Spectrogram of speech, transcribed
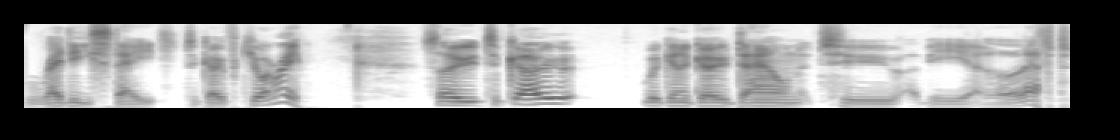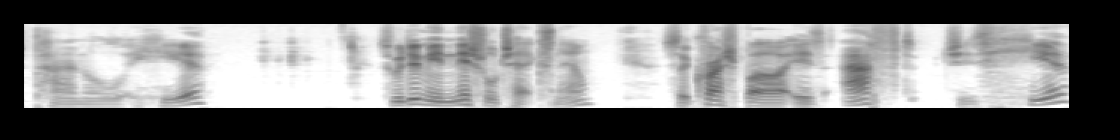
ready state to go for QRA. So to go, we're going to go down to the left panel here. So we're doing the initial checks now. So crash bar is aft, which is here.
